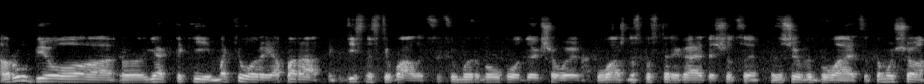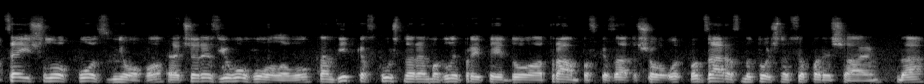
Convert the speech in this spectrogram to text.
Рубіо, е, як такий матьорий апаратник, в дійсності валить цю мирну угоду, якщо ви уважно спостерігаєте, що це за що відбувається, тому що це йшло поз нього е, через його голову. Там Віткав з Кушнером могли прийти до Трампа, сказати, що от, от зараз ми точно все порішаємо. Да?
